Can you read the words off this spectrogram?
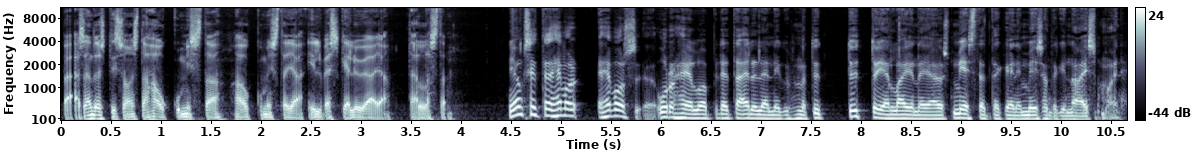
pääsääntöisesti se on sitä haukkumista, haukkumista ja ilveskelyä ja tällaista. Niin onko sitten hevo, hevosurheilua pidetään edelleen niin kuin tyt, tyttöjen lajina ja jos mies tekee, niin mies on jotenkin naismainen?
